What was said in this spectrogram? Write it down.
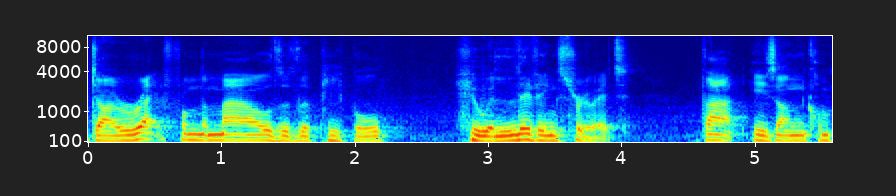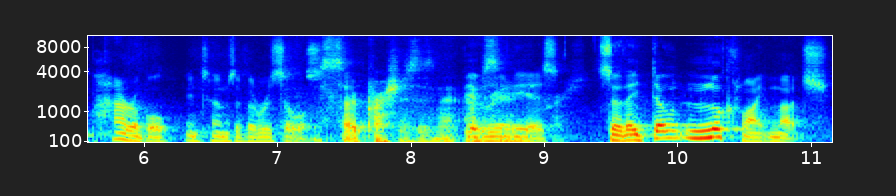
direct from the mouths of the people who are living through it, that is uncomparable in terms of a resource. It's so precious, isn't it? It Absolutely really is. Precious. So they don't look like much,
